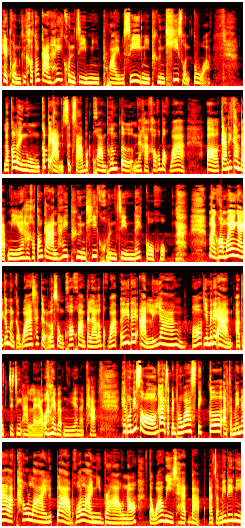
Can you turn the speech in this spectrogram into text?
เหตุผลคือเขาต้องการให้คนจีนมี privacy มีพื้นที่ส่วนตัว แล้วก็เลยงงก็ไปอ่านศึกษาบทความเพิ่มเติมนะคะเขาก็บอกว่าการที่ทำแบบนี้นะคะเขาต้องการให้พื้นที่คนจีนได้โกหก หมายความว่ายังไงก็เหมือนกับว่าถ้าเกิดเราส่งข้อความไปแล้วเราบอกว่า เอ้ยได้อ่านหรือยังอ๋อยังไม่ได้อ่านอาจจะจริงๆอ่านแล้วอะไรแบบนี้นะคะเหตุผลที่ 2 ก็อาจจะเป็นเพราะว่าสติกเกอร์อาจจะไม่น่ารักเท่าไลน์หรือเปล่า เพราะว่าไลน์มี Brown เนาะแต่ว่า WeChat แบบอาจจะไม่ได้มี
